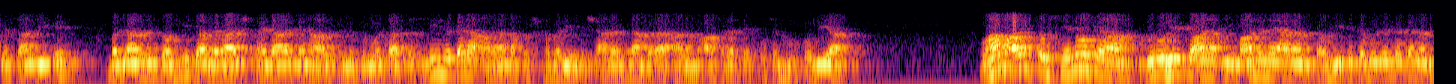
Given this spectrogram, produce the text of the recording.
کسانی کے بجان توحید گرائش پیدا کنا اور نبوت تسلیم کنا آیا نہ خوشخبری، بشارت دا برای عالم آخرت حسن حکومیہ وہم آئی ترسینوں کے گروہی کا آیا ایمان نیارن، توحید قبول نکنن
